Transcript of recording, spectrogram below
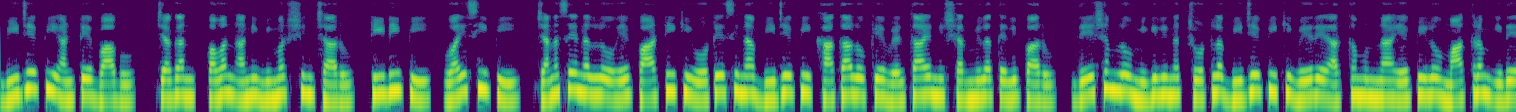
బీజేపీ అంటే బాబు జగన్ పవన్ అని విమర్శించారు. టీడీపీ వైసీపీ జనసేనల్లో ఏ పార్టీకి ఓటేసినా బీజేపీ ఖాతాలోకే వెళ్తాయని షర్మిల తెలిపారు. దేశంలో మిగిలిన చోట్ల బీజేపీకి వేరే అర్థమున్నా ఏపీలో మాత్రం ఇదే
